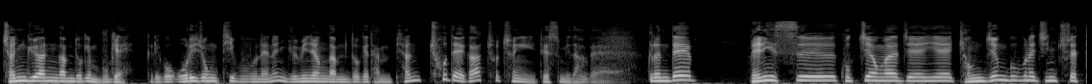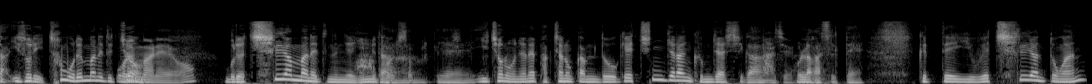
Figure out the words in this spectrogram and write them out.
전규환 감독의 무게, 그리고 오리종티 부분에는 유민영 감독의 단편 초대가 초청이 됐습니다. 네. 그런데 베니스 국제영화제의 경쟁 부분에 진출했다. 이 소리 참 오랜만에 듣죠. 오랜만에요. 무려 7년 만에 듣는 얘기입니다. 아, 벌써 그렇게 예, 2005년에 박찬욱 감독의 친절한 금자씨가 맞아요. 올라갔을 때 그때 이후에 7년 동안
